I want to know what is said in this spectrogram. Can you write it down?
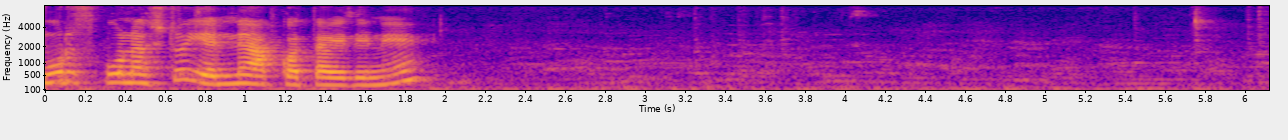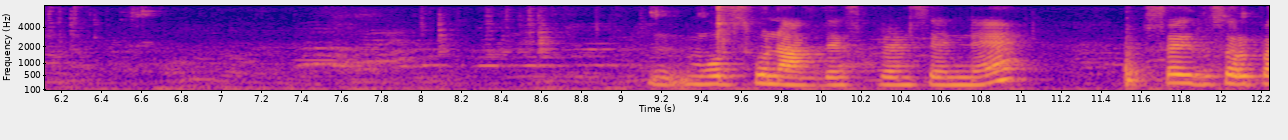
ಮೂರು ಸ್ಪೂನಷ್ಟು ಎಣ್ಣೆ ಹಾಕ್ಕೋತಾ ಇದ್ದೀನಿ. ಮೂರು ಸ್ಪೂನ್ ಹಾಕಿದೆ ಫ್ರೆಂಡ್ಸ್ ಎಣ್ಣೆ. ಸೊ, ಇದು ಸ್ವಲ್ಪ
